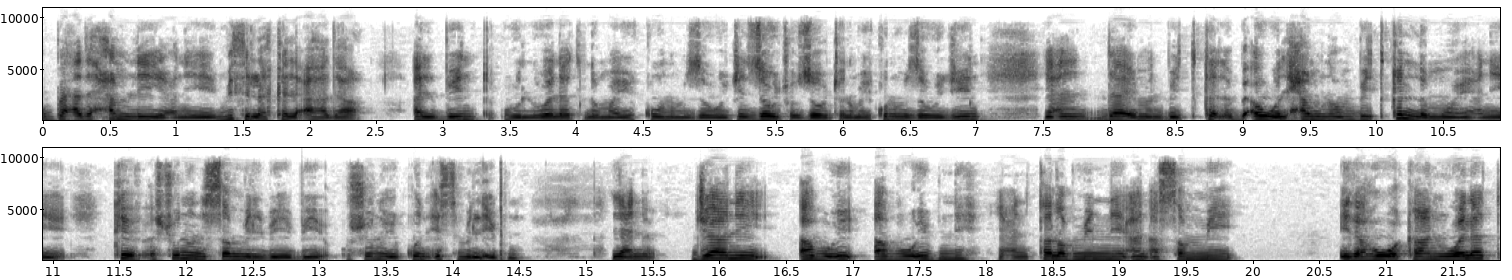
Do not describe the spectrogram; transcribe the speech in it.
وبعد حملي يعني مثل كالعادة البنت والولد لما يكونوا مزوجين زوج وزوجة لما يكونوا مزوجين يعني دائما بيتكلم بأول حملهم بيتكلموا يعني كيف شنو نسمي البيبي وشنو يكون اسم الابن. يعني جاني أبو أبو ابني يعني طلب مني أن أسمي إذا هو كان ولد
